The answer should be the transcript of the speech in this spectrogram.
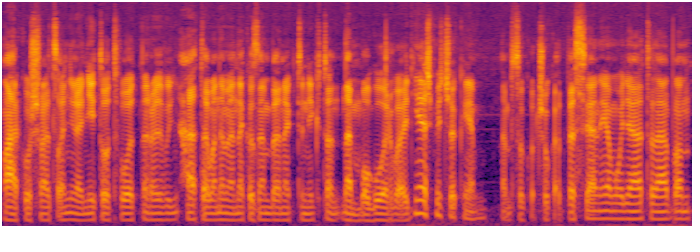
Márko Svárc annyira nyitott volt, mert általában nem ennek az embernek tűnik, nem mogorva egy ilyesmi, csak ilyen nem szokott sokat beszélni amúgy általában.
